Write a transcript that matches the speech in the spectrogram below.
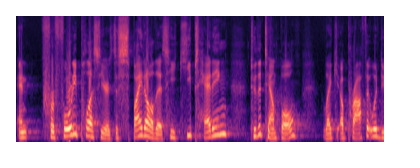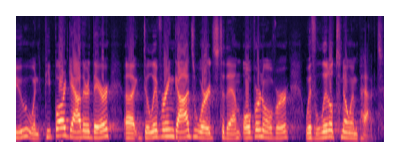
And for 40 plus years, despite all this, he keeps heading to the temple, like a prophet would do when people are gathered there, uh, delivering God's words to them over and over with little to no impact,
